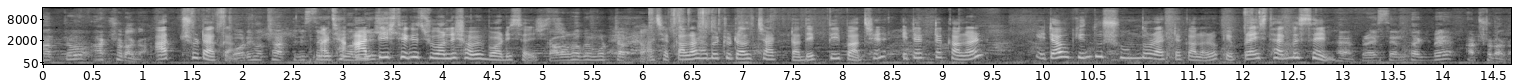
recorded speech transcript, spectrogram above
মাত্র 800 টাকা। আটশো টাকা। বডি হচ্ছে 38 থেকে আচ্ছা 44 আটত্রিশ থেকে চুয়াল্লিশ হবে বডি সাইজ কালার হবে মোট চারটা। আচ্ছা কালার হবে টোটাল চারটা। দেখতেই পাচ্ছেন এটা একটা কালার এটাও কিন্তু সুন্দর একটা কালার ওকে প্রাইস থাকবে সেম হ্যাঁ প্রাইস সেম থাকবে 800 টাকা।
